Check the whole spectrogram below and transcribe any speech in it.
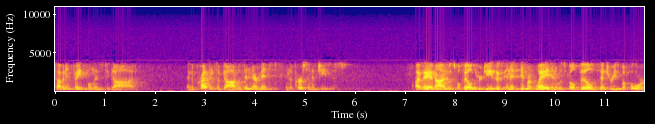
Covenant faithfulness to God and the presence of God within their midst in the person of Jesus. Isaiah 9 was fulfilled through Jesus in a different way than it was fulfilled centuries before.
